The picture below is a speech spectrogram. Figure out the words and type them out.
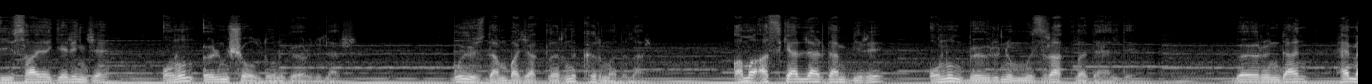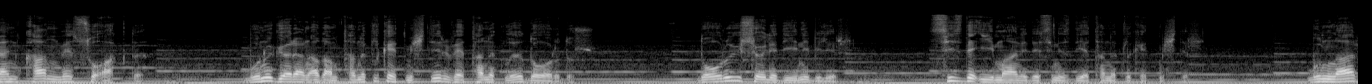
İsa'ya gelince onun ölmüş olduğunu gördüler. Bu yüzden bacaklarını kırmadılar. Ama askerlerden biri onun böğrünü mızrakla deldi. Böğründen hemen kan ve su aktı. Bunu gören adam tanıklık etmiştir ve tanıklığı doğrudur. Doğruyu söylediğini bilir. Siz de iman edesiniz diye tanıklık etmiştir. Bunlar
